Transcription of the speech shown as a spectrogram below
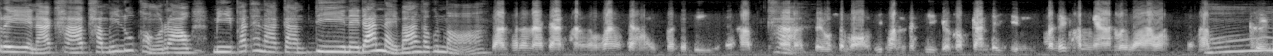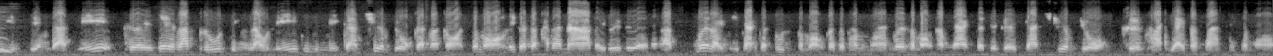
ตรีนะคะทำให้ลูกของเรามีพัฒนาการดีในด้านไหนบ้างคะคุณหมอ การพัฒนาการทางร่างกายก็จะดีนะครับค่ะเอ่อเซลล์สมองที่ทำหน้าที่เกี่ยวกับการได้ยิน มันได้ทำงานไว้แล้วอะนะครับอ๋อเคยได้ยินเสียงแบบนี้ เคยได้รับรู้สิ่งเหล่านี้ที่มันมีการเชื่อมโยงกันมาก่อน สมองนี่ก็จะพัฒนาไปเรื่อยๆนะครับเมื่อไหร่มีการกระตุ้นสมองก็จะทำงาน เมื่อสมองทำงานก็จะเกิดการเชื่อมโยงเครือข่ายใยประสาทในสมอง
